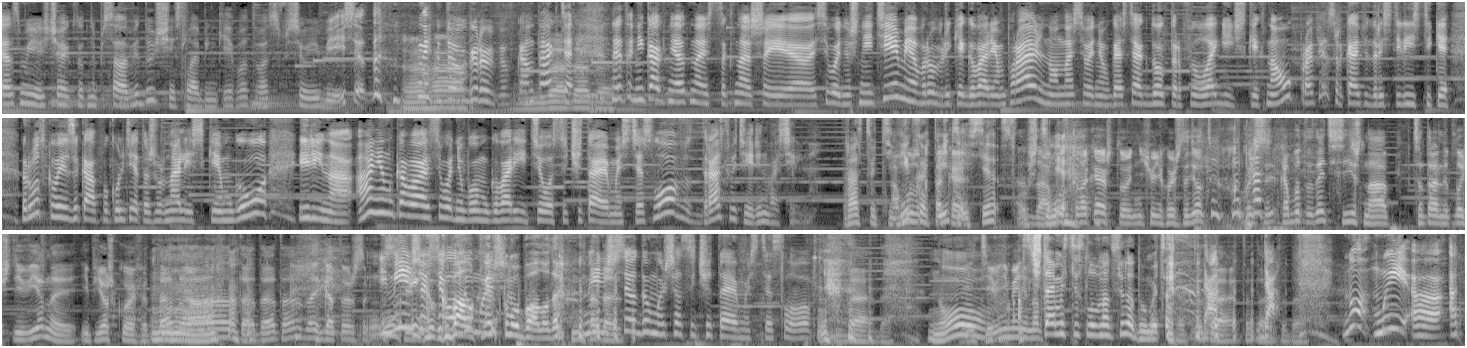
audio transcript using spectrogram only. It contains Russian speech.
Я смеюсь. Человек тут написал, ведущие слабенькие, вот вас все и бесит. Ага. Это в группе ВКонтакте. Да-да-да. Но это никак не относится к нашей э, сегодняшней теме. В рубрике «Говорим правильно» у нас сегодня в гостях доктор филологических наук, профессор кафедры стилистики русского языка факультета журналистики МГУ Ирина Аненкова. Сегодня будем говорить о сочетаемости слов. Здравствуйте, Ирина Васильевна. Здравствуйте, А Вика, Петя такая- и все Да, слушатели. музыка такая, что ничего не хочется делать. Хочется, как будто, знаете, сидишь на центральной площади Вены и пьешь кофе. Та-да, та-да-та, да, и готовишься. к И меньше К всего балу, к думаешь- венскому балу, да. Меньше всего думаешь о сочетаемости слов. Да, да. Ну, И тем не менее, о нам- сочетаемости слов надо всегда думать. Это Да, да, это да. да, это да. Но мы э, от-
